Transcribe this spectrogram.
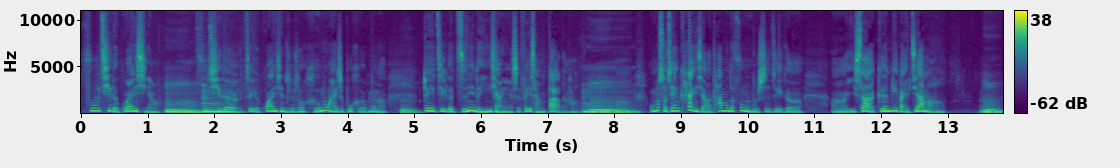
夫妻的关系哈。嗯啊夫妻的这个关系，就是说和睦还是不和睦呢？嗯对这个子女的影响也是非常大的哈。嗯我们首先看一下他们的父母是这个啊、以撒跟利百加嘛哈。嗯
